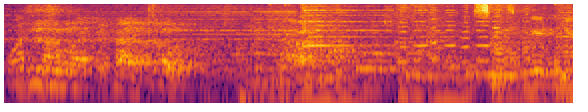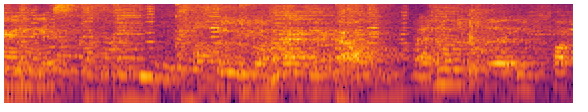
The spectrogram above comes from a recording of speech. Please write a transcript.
What This isn't like the kind of door. It smells weird in here anyways. I thought you've got hands that all the dirty fuck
